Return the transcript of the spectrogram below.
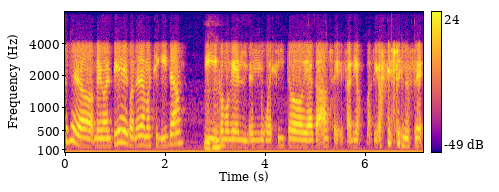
Yo, yo me, golpeé cuando era más chiquita y como que el, el huesito de acá se salió, básicamente, no sé,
